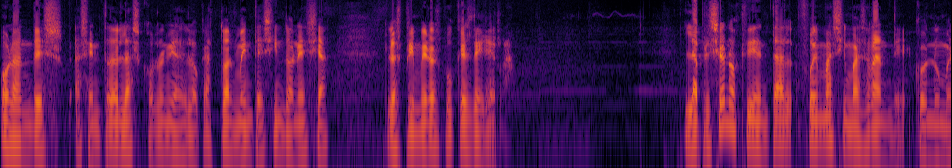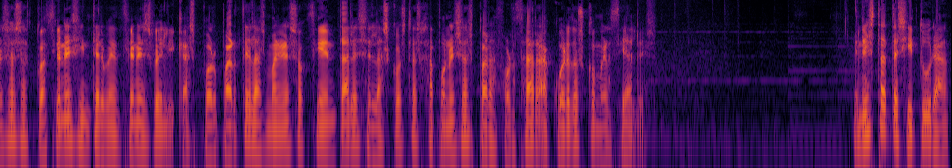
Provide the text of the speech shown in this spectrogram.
holandés, asentado en las colonias de lo que actualmente es Indonesia, los primeros buques de guerra. La presión occidental fue más y más grande, con numerosas actuaciones e intervenciones bélicas por parte de las marinas occidentales en las costas japonesas para forzar acuerdos comerciales. En esta tesitura,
